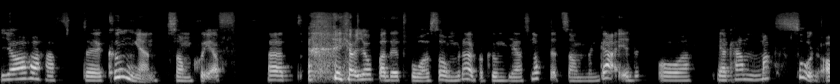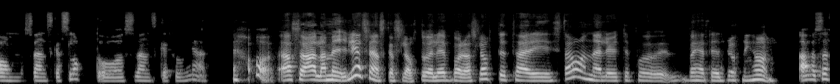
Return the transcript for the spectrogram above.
jag har haft eh, kungen som chef. Att jag jobbade två somrar på Kungliga slottet som guide och jag kan massor om svenska slott och svenska kungar. Jaha, alltså alla möjliga svenska slott då, eller bara slottet här i stan eller ute på vad heter det, Drottningholm? Alltså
